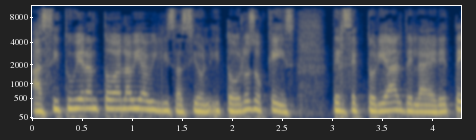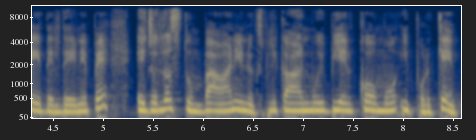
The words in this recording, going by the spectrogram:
así tuvieran toda la viabilización y todos los OKs del sectorial, de la ART, del DNP, ellos los tumbaban y no explicaban muy bien cómo y por qué.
